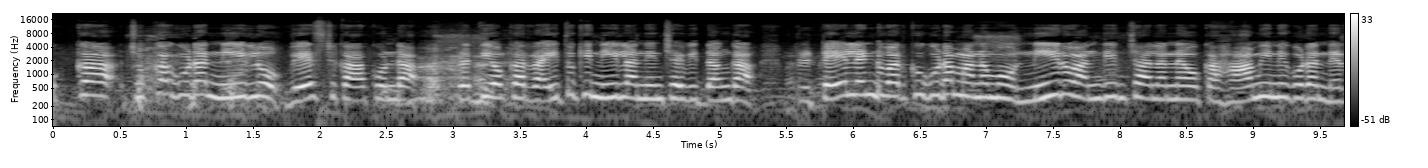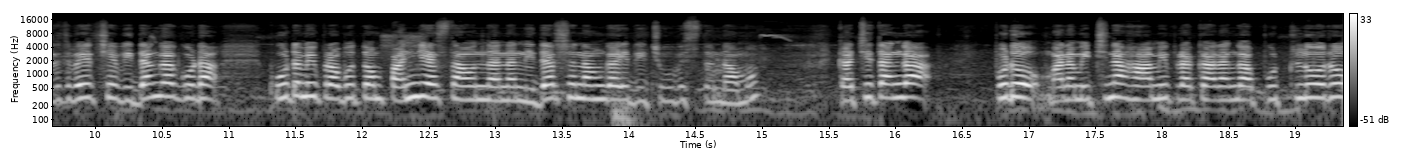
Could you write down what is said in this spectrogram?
ఒక్క చుక్క కూడా నీళ్ళు వేస్ట్ కాకుండా ప్రతి ఒక్క రైతుకి నీళ్ళు అందించే విధంగా టేల్ ఎండ్ వరకు కూడా మనము నీరు అందించాలనే ఒక హామీని కూడా నెరవేర్చే విధంగా కూడా కూటమి ప్రభుత్వం పనిచేస్తా ఉందన్న నిదర్శనంగా ఇది చూపిస్తున్నాము. ఖచ్చితంగా ఇప్పుడు మనం ఇచ్చిన హామీ ప్రకారంగా పుట్లూరు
